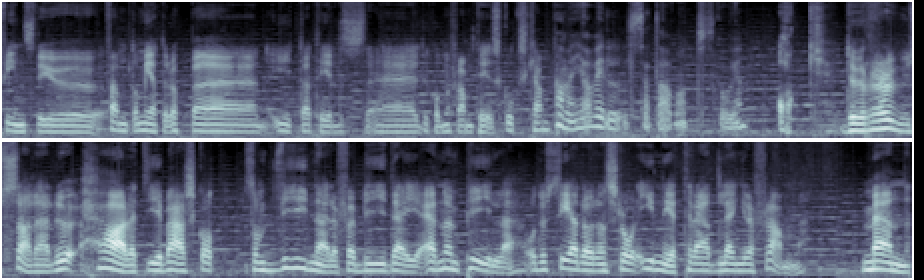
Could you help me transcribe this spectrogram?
finns det ju 15 meter upp en yta tills eh, du kommer fram till skogskamp. Ja, men jag vill sätta av mot skogen. Och du rusar där. Du hör ett gevärsskott som viner förbi dig. Ännu en pil och du ser hur den slår in i ett träd längre fram. Men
